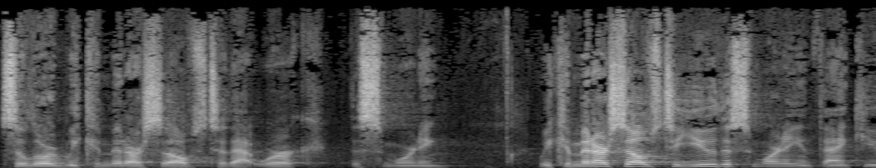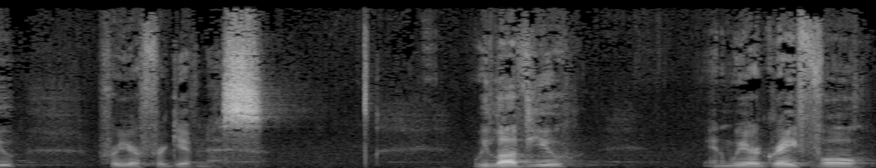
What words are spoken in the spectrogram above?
So, Lord, we commit ourselves to that work this morning. We commit ourselves to you this morning and thank you for your forgiveness. We love you and we are grateful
